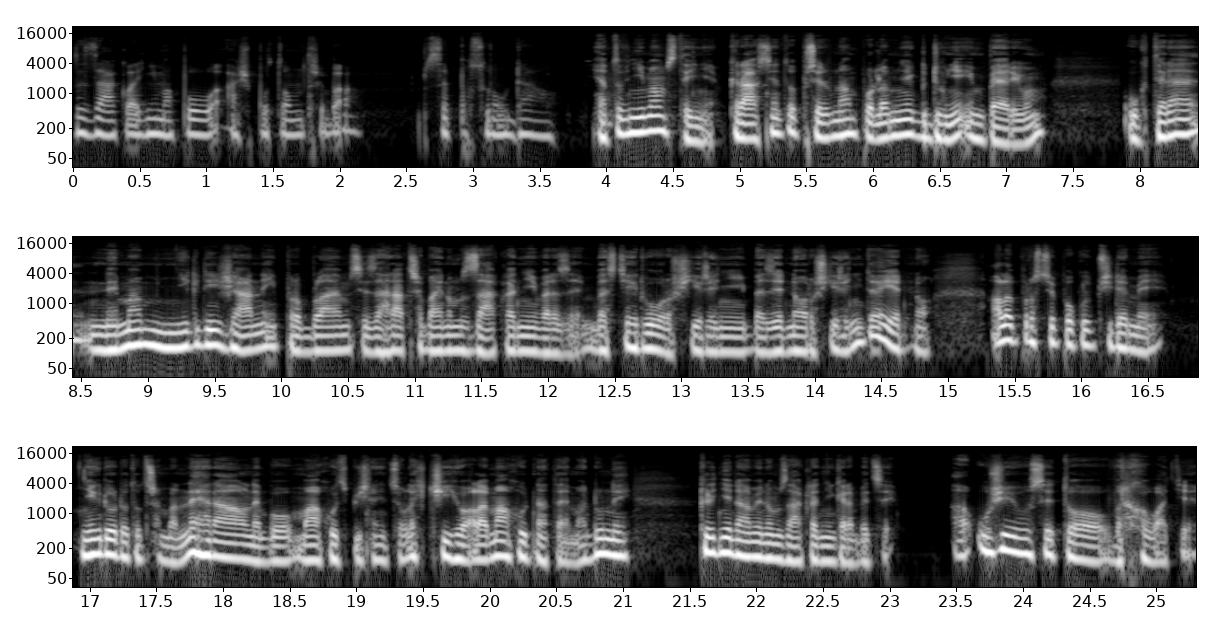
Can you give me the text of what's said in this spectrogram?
se základní mapou, až potom třeba se posunout dál. Já to vnímám stejně. Krásně to přirovnám podle mě k Duně Imperium, u které nemám nikdy žádný problém si zahrát třeba jenom základní verzi, bez těch dvou rozšíření, bez jednoho rozšíření, to je jedno. Ale prostě pokud přijde mi někdo, kdo to třeba nehrál, nebo má chuť spíš na něco lehčího, ale má chuť na téma Duny, klidně dám jenom základní krabici. A užiju si to vrchovatě.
